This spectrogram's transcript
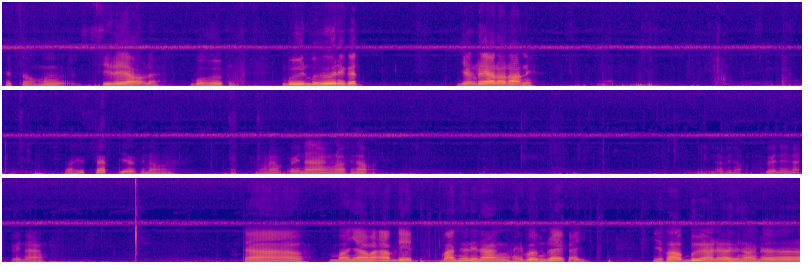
เห็ดสองมือสีแล้วเลยโบหึงบืนบ่ฮื้อนี่ก็อยากแล้วแล้วเนาะนี่เราเห็ดแป๊บเดียวพี่น้องน้องน้ำเอ่ยนางเนาะพี่น้องนี่เนาะพี่น้องเพื่อนในนะเอ่ยนาง แต่บ่ยาวมาอัปเดตบ้านเพื่อนในนางให้เบิ่งด้วยก็อย่าพาเบื่อเด้อพี่น้องเด้อ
